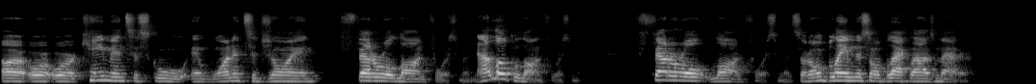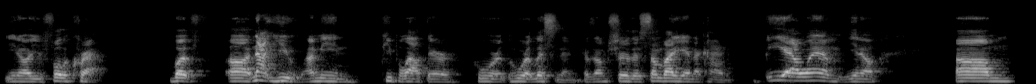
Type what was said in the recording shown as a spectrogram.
or, or, or came into school and wanted to join federal law enforcement, not local law enforcement, federal law enforcement. So don't blame this on Black Lives Matter. You know, you're full of crap. But uh, not you. I mean, people out there who are who are listening because I'm sure there's somebody in the kind of BLM, you know, um,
